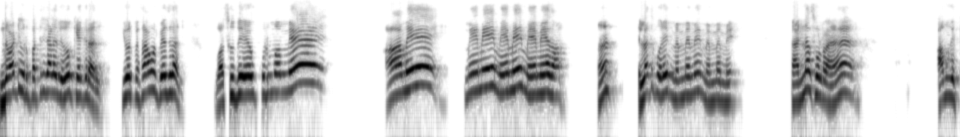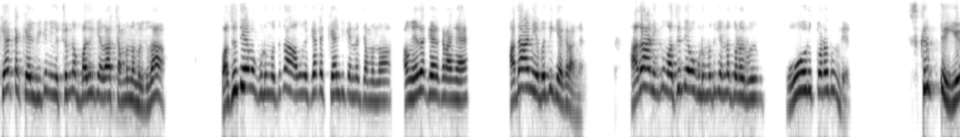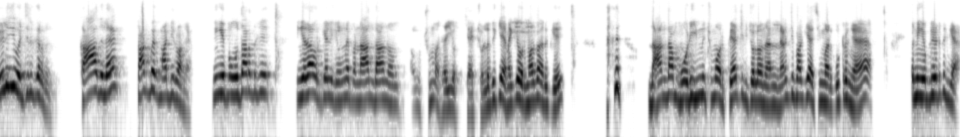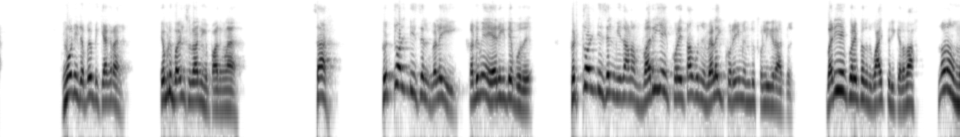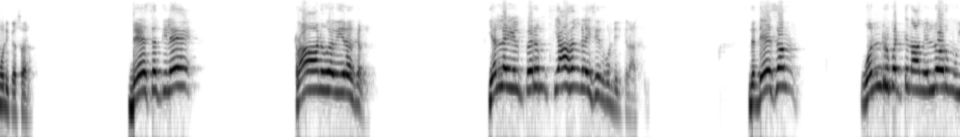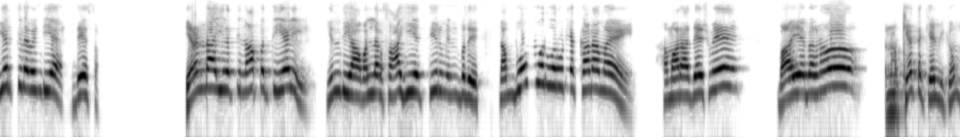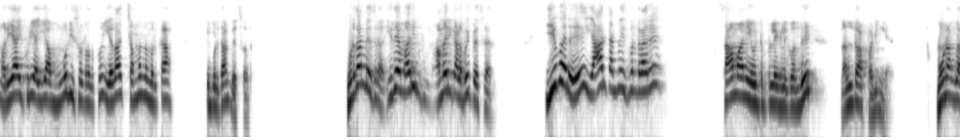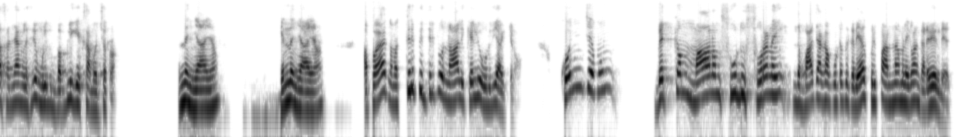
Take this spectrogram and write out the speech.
இந்த வாட்டி ஒரு பத்திரிகையாளர் ஏதோ கேட்கிறாரு. இவர் பேசாம பேசுறாரு. வசுதேவ் குடும்பமே ஆமே மேமே மேமே மேமே தான். எல்லாத்துக்கும் ஒரே மெம்மே மெம்மே நான் என்ன சொல்றேன்? அவங்க கேட்ட கேள்விக்கு நீங்க சொன்ன பதிலுக்கு ஏதாவது சம்பந்தம் இருக்குதா? வசுதேவ குடும்பத்துக்கும் அவங்க கேட்ட கேள்விக்கு என்ன சம்பந்தம்? அவங்க எதை கேட்கறாங்க? அதானியை பத்தி கேட்கறாங்க. அதானிக்கும் வசுதேவ குடும்பத்துக்கு என்ன தொடர்பு? ஒரு தொடர்பும் கிடையாது. ஸ்கிரிப்ட் எழுதி வச்சிருக்கிறது. காதுல டாக்பேக் மாட்டிடுவாங்க நீங்க இப்ப உதாரணத்துக்கு நீங்க ஏதாவது ஒரு கேள்வி கேளுங்க. இப்ப நான் தான் சும்மா ஐயோ சொல்லதுக்கே எனக்கே ஒரு மாதிரி தான் இருக்கு. நான் தான் மோடின்னு சும்மா ஒரு பேச்சுக்கு சொல்ல நினைச்சு பார்க்க அசிங்கமா இருக்கு. விட்டுருங்க. இப்ப நீங்க இப்படி எடுத்துங்க மோடிட்ட போய் இப்படி கேக்குறாங்க. எப்படி பதில் சொல்றாரு நீங்க பாருங்களேன். சார் பெட்ரோல் டீசல் விலை கடுமையா ஏறிக்கிட்டே போகுது. பெட்ரோல் டீசல் மீதான வரியை குறைத்தால் கொஞ்சம் விலை குறையும் என்று சொல்லுகிறார்கள். வரியை குறைப்பதற்கு வாய்ப்பு இருக்கிறதா? இன்னும் மோடி பேசுவார். தேசத்திலே ராணுவ வீரர்கள் எல்லையில் பெரும் தியாகங்களை செய்து கொண்டிருக்கிறார்கள். இந்த தேசம் ஒன்றுபட்டு நாம் எல்லோரும் உயர்த்திட வேண்டிய தேசம். இரண்டாயிரத்தி நாற்பத்தி ஏழில் இந்தியா வல்லரசு ஆகிய தீரும் என்பது நம் ஒவ்வொருவருடைய கடமை. ஹமாரா தேஷ்மே பாயே பகனோ. நம்ம கேட்ட கேள்விக்கும் மரியாதைக்குரிய ஐயா மோடி சொல்றதுக்கும் ஏதாவது சம்பந்தம் இருக்கா? இப்படித்தான் பேசுவார். இப்படிதான் பேசுறாரு. இதே மாதிரி அமெரிக்கால போய் பேசுறாரு. இவரு யாருக்கு அட்வைஸ் பண்றாரு? சாமானிய வீட்டு பிள்ளைகளுக்கு வந்து நல்லா படிங்க. மூணாம் கிளாஸ் அஞ்சாம் கிளாஸ் உங்களுக்கு பப்ளிக் எக்ஸாம் வச்சிடுறோம். என்ன நியாயம்? என்ன நியாயம்? அப்ப நம்ம திருப்பி திருப்பி ஒரு நாலு கேள்வி உறுதியாக்கிறோம் கொஞ்சமும் வெட்கம் மானம் சூடு சுரணை இந்த பாஜக கூட்டத்துக்கு கிடையாது. குறிப்பா அண்ணாமலைக்கெல்லாம் கிடையவே கிடையாது.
